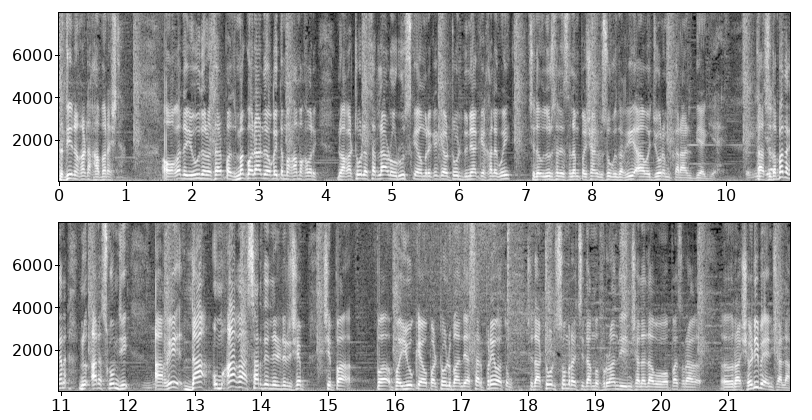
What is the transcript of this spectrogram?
د دې نه غټه خبره شته او هغه د یهودو سره په ځمکه ولاړ دی هغه ته مخامخ خبرې نو هغه ټول سر لاړو روس کې امریکا کې ټول دنیا کې خلک وي چې د حضور صلی الله علیه وسلم په شان کې څوک دغه او جرم قرار دی گیا ہے تاسو ته پته کنه نو ارس کوم جی هغه دا ام هغه سر د لیډرشپ چې په په په یو کې او په ټول باندې اثر پریوتو چې دا ټول څومره چې دا مفروران دي ان شاء الله دا واپس را را شړی به ان شاء الله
